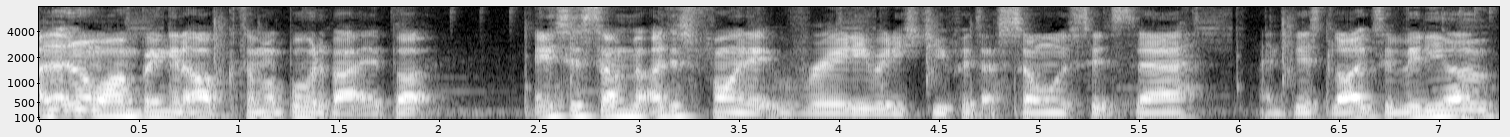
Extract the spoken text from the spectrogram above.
I don't know why I'm bringing it up because I'm not bored about it. But it's just something I just find it really really stupid that someone sits there and dislikes a video.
